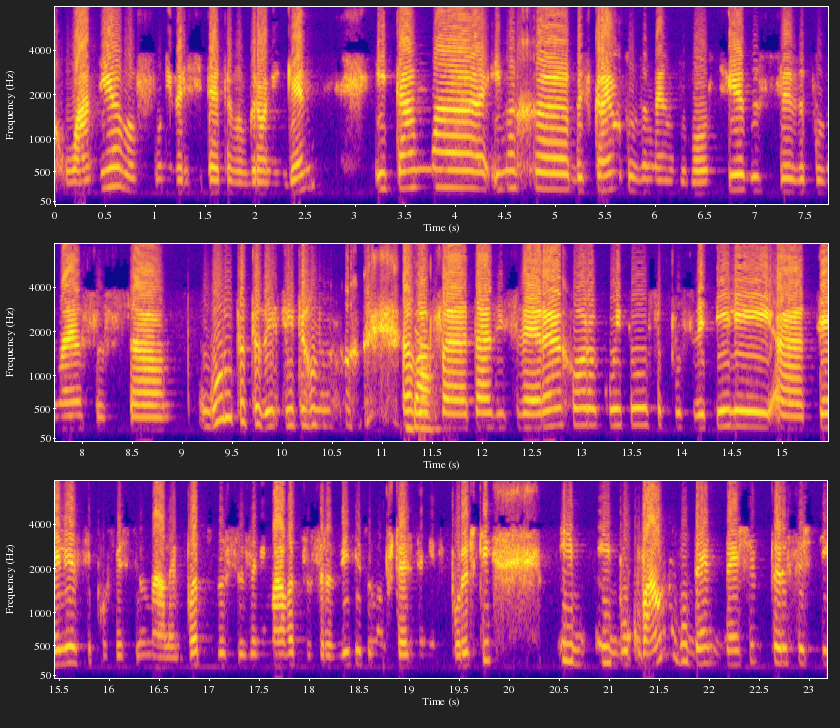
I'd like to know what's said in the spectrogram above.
Холандия, в университета в Гронинген. И там а, имах а, безкрайното за мен удоволствие да се запозная с а, гурутата, действително, да. в а, тази сфера. Хора, които са посветили а, целия си професионален път да се занимават с развитието на обществените поръчки и, и буквално до ден днешен търсещи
